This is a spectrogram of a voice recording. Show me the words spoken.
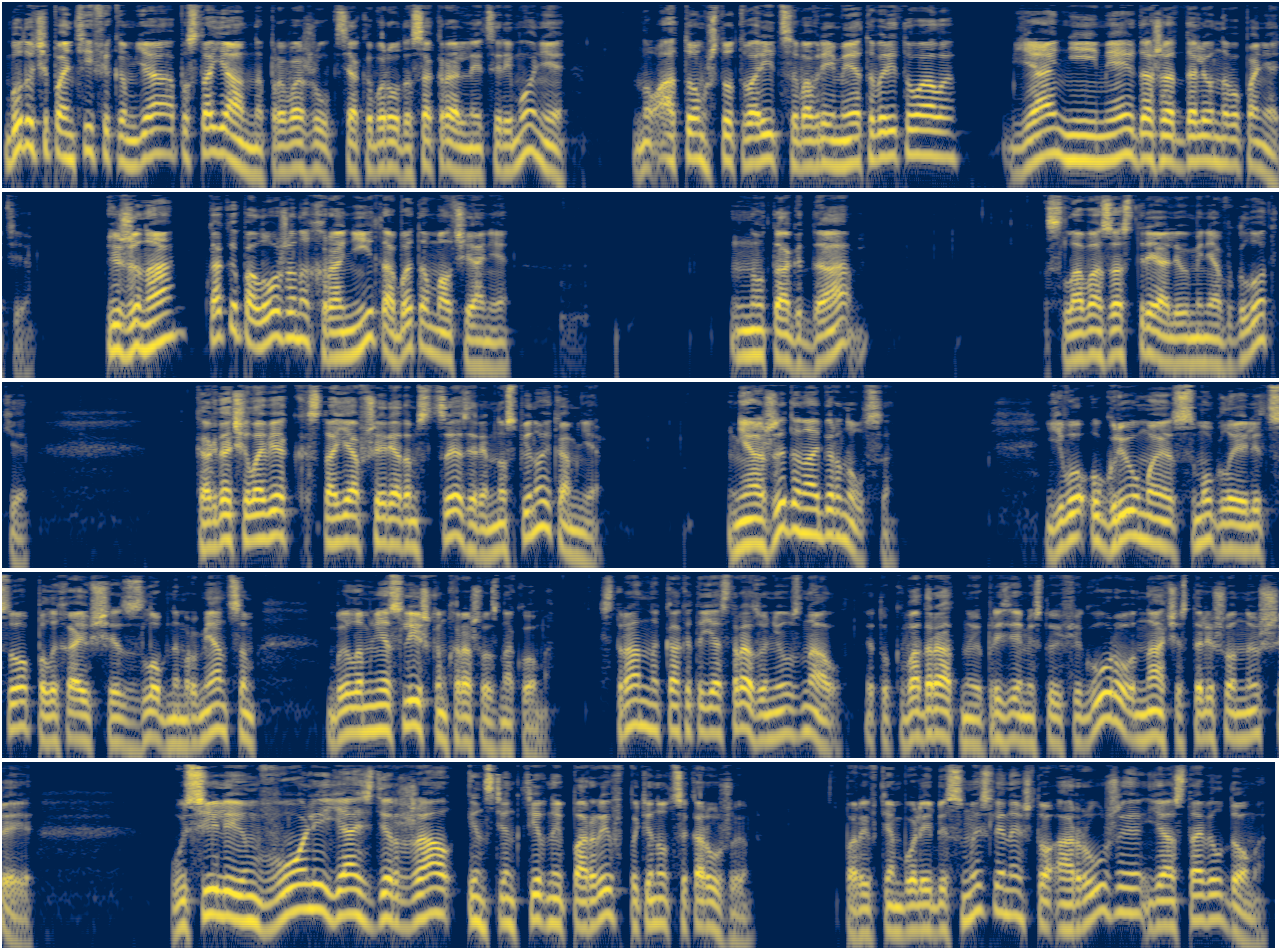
Будучи понтификом, я постоянно провожу всякого рода сакральные церемонии — но о том, что творится во время этого ритуала, я не имею даже отдаленного понятия. И жена, как и положено, хранит об этом молчание. Ну тогда... Слова застряли у меня в глотке, когда человек, стоявший рядом с Цезарем, но спиной ко мне, неожиданно обернулся. Его угрюмое, смуглое лицо, полыхающее злобным румянцем, было мне слишком хорошо знакомо. Странно, как это я сразу не узнал, эту квадратную приземистую фигуру, начисто лишенную шеи. Усилием воли я сдержал инстинктивный порыв потянуться к оружию. Порыв тем более бессмысленный, что оружие я оставил дома.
